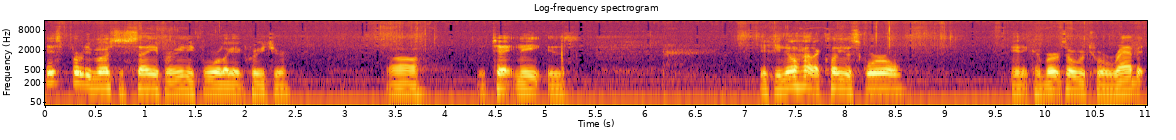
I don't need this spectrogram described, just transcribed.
It's pretty much the same for any four-legged creature. Uh, the technique is, if you know how to clean a squirrel and it converts over to a rabbit,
